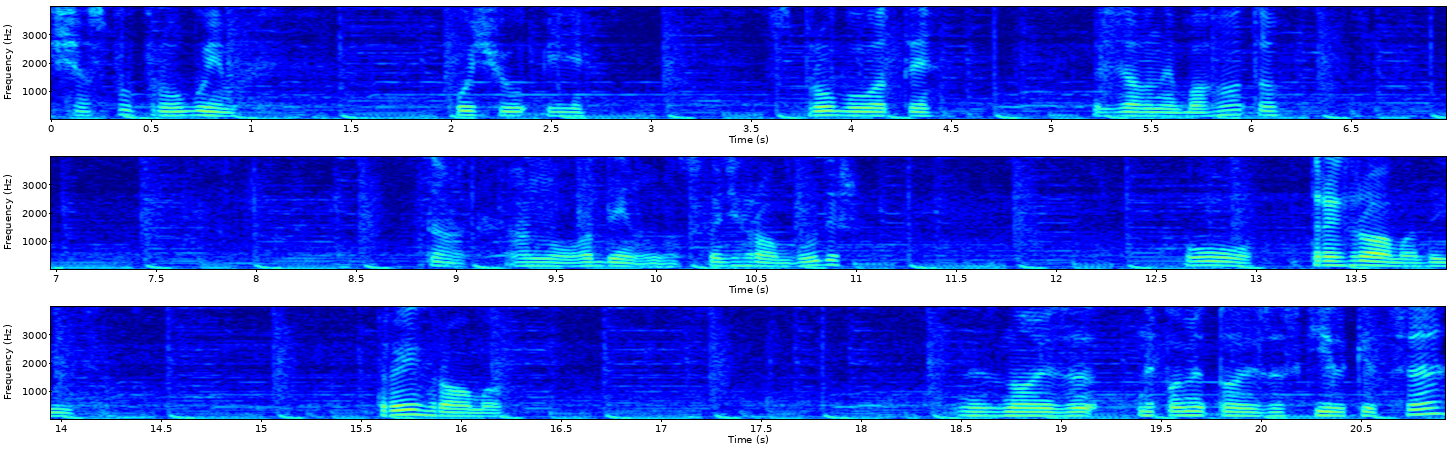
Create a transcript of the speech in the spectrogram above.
зараз спробуємо. Хочу і спробувати Взяв небагато. Так, а ну, один у нас, хоч грам будеш. О, 3 грама, дивіться. 3 грама. Не знаю, за, не пам'ятаю за скільки це.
